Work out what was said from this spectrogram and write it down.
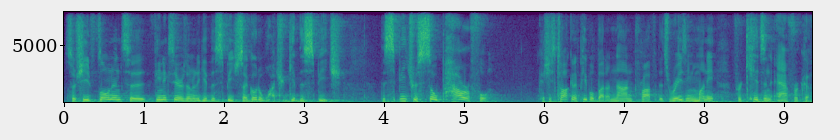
So she had flown into Phoenix, Arizona to give this speech. So I go to watch her give this speech. The speech was so powerful because she's talking to people about a nonprofit that's raising money for kids in Africa.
